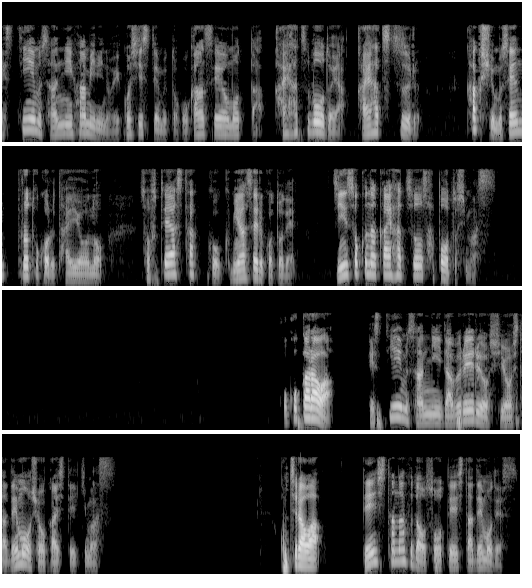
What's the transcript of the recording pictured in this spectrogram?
STM32 ファミリーのエコシステムと互換性を持った開発ボードや開発ツール、各種無線プロトコル対応のソフトウェアスタックを組み合わせることで迅速な開発をサポートします。ここからは STM32WL を使用したデモを紹介していきます。こちらは電子棚札を想定したデモです。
